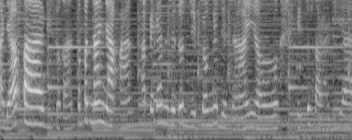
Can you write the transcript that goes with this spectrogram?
ada apa gitu kan sempet nanya kan tapi kan di situ Jipyongnya denial itu salah dia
